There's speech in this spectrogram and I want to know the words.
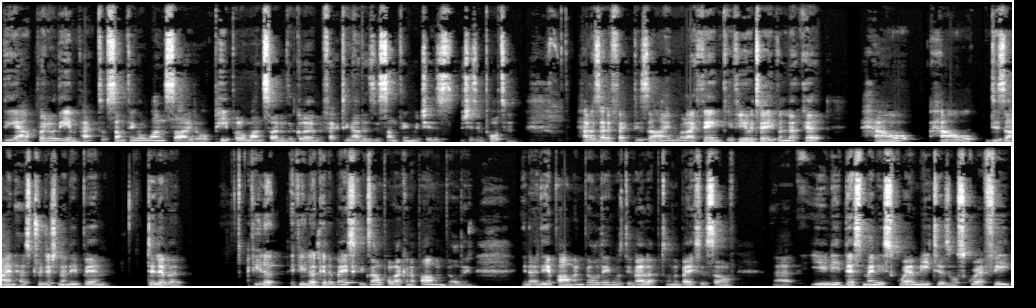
the output or the impact of something on one side or people on one side of the globe affecting others is something which is which is important. How does that affect design? Well, I think if you were to even look at how how design has traditionally been delivered, if you look if you look at a basic example like an apartment building, you know the apartment building was developed on the basis of uh, you need this many square meters or square feet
